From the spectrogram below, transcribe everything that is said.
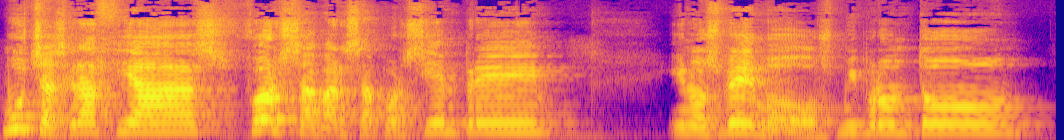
Muchas gracias, Forza Barça por siempre y nos vemos muy pronto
